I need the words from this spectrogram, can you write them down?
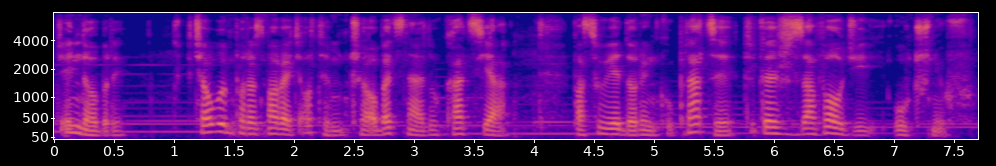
Dzień dobry. Chciałbym porozmawiać o tym, czy obecna edukacja pasuje do rynku pracy, czy też zawodzi uczniów.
